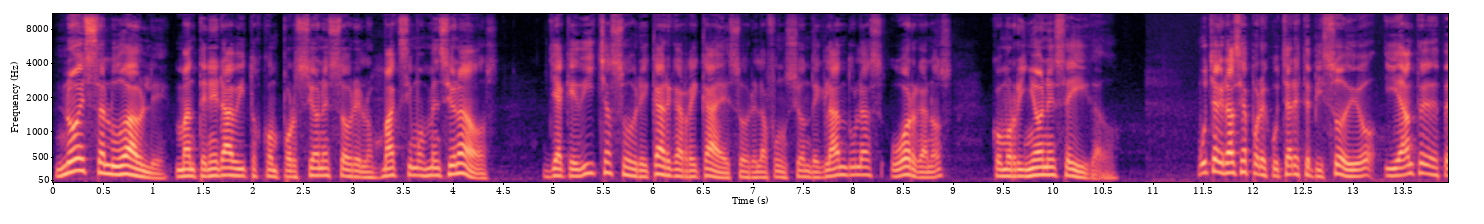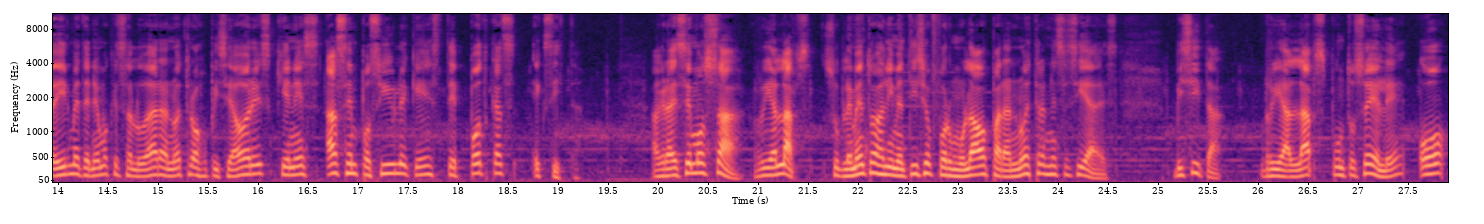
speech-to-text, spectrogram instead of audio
No es saludable mantener hábitos con porciones sobre los máximos mencionados, ya que dicha sobrecarga recae sobre la función de glándulas u órganos como riñones e hígado. Muchas gracias por escuchar este episodio y antes de despedirme tenemos que saludar a nuestros auspiciadores quienes hacen posible que este podcast exista. Agradecemos a Real Labs, suplementos alimenticios formulados para nuestras necesidades. Visita reallabs.cl o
